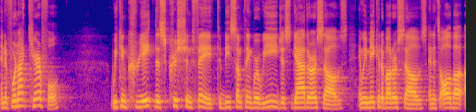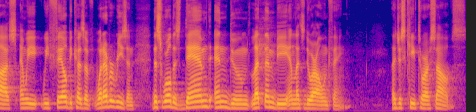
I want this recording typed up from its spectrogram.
And if we're not careful, we can create this Christian faith to be something where we just gather ourselves and we make it about ourselves and it's all about us and we, we fail because of whatever reason. This world is damned and doomed. Let them be and let's do our own thing. Let's just keep to ourselves.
